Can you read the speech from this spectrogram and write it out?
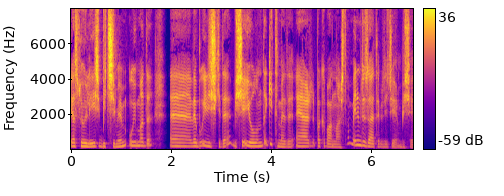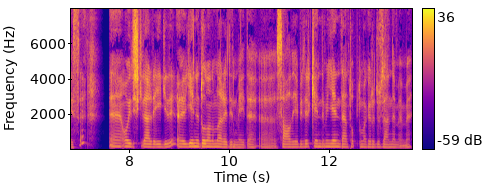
ya söyleyiş biçimim uymadı e, ve bu ilişkide bir şey yolunda gitmedi. Eğer bakıp anlarsam benim düzeltebileceğim bir şeyse e, o ilişkilerle ilgili e, yeni donanımlar edinmeyi de e, sağlayabilir. Kendimi yeniden topluma göre düzenlememi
